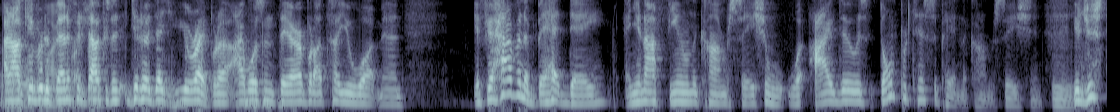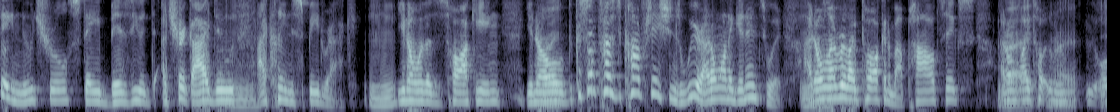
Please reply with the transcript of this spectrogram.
and I'll give her the benefit of the doubt because you know that you're right. But I wasn't there. But I'll tell you what, man. If you're having a bad day and you're not feeling the conversation, what I do is don't participate in the conversation. Mm. You just stay neutral, stay busy. A trick I do, I clean the speed rack. You know, whether it's talking, you know, Mm-hmm. Right. because sometimes the conversation is weird. I don't want to get into it. I don't ever like talking about politics. I don't like Right, talking right. Yeah,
